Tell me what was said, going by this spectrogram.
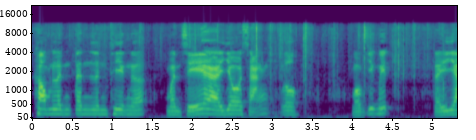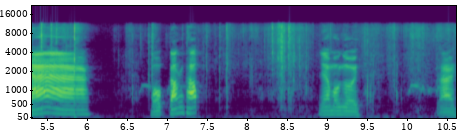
không linh tinh linh thiêng nữa. Mình sẽ à, vô sẵn luôn. Một chiếc mic trị giá à, một tấn thóc. Nha mọi người đây.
